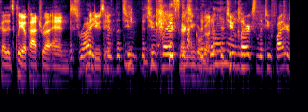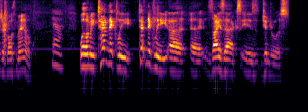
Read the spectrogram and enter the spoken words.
Because it's Cleopatra and Medusa. That's right. Medusa. 'cause the two You- the you two clerics, the, got the, Gorgon. the- the two clerics and the two fighters are both male. Yeah. Well, I mean, technically, technically, uh, uh, Xyzax is genderless.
